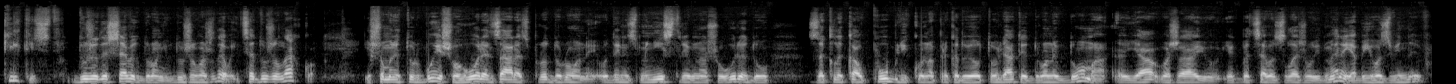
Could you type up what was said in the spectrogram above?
кількість дуже дешевих дронів дуже важлива. І це дуже легко. І що мене турбує, що говорять зараз про дрони. Один з міністрів нашого уряду закликав публіку, наприклад, виготовляти дрони вдома. Я вважаю, якби це залежало від мене, я би його звільнив.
